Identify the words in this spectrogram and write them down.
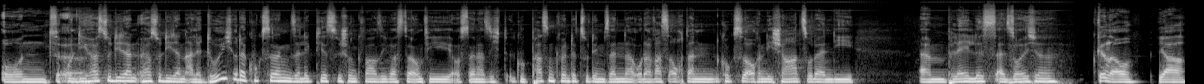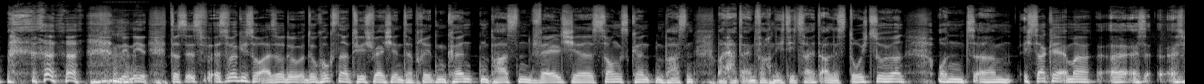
Und, Und die hörst du die dann, hörst du die dann alle durch oder guckst du dann, selektierst du schon quasi, was da irgendwie aus deiner Sicht gut passen könnte zu dem Sender oder was auch dann, guckst du auch in die Charts oder in die ähm, Playlists als solche? Genau, ja. nee, nee, das ist, ist wirklich so. Also du, du guckst natürlich, welche Interpreten könnten passen, welche Songs könnten passen. Man hat einfach nicht die Zeit, alles durchzuhören. Und ähm, ich sage ja immer, äh, es, es,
